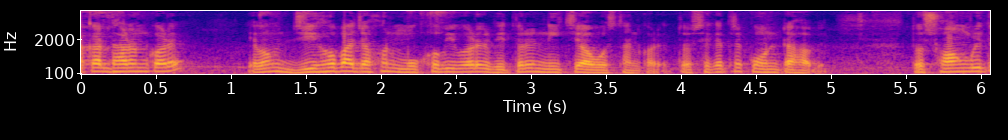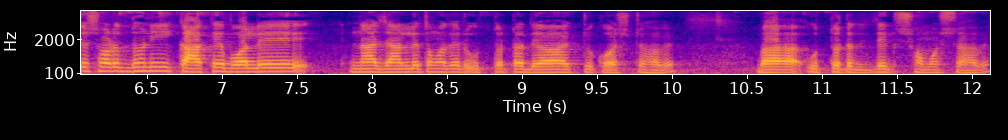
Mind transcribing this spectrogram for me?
আকার ধারণ করে এবং জিহবা যখন মুখবিবরের ভিতরে নিচে অবস্থান করে। তো সেক্ষেত্রে কোনটা হবে? তো সংবৃত স্বরধ্বনি কাকে বলে না জানলে তোমাদের উত্তরটা দেওয়া একটু কষ্ট হবে বা উত্তরটা দিতে একটু সমস্যা হবে।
